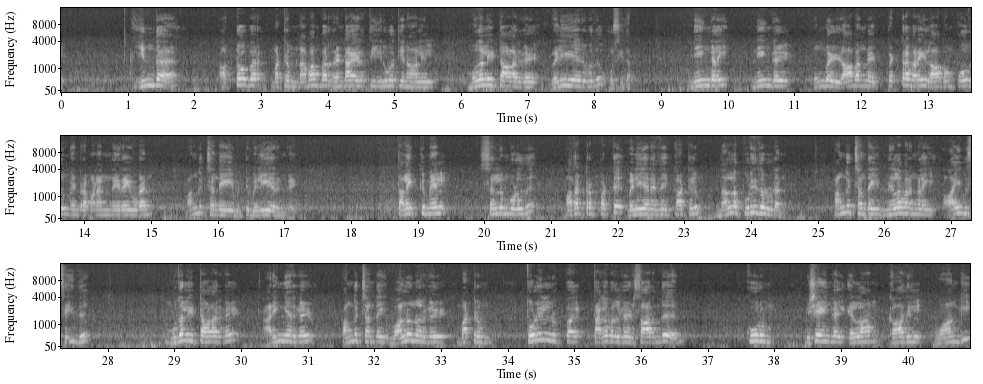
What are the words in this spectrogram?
இந்த அக்டோபர் மற்றும் நவம்பர் ரெண்டாயிரத்தி இருபத்தி நாலில் முதலீட்டாளர்கள் வெளியேறுவது உசிதம். நீங்களை நீங்கள் உங்கள் லாபங்கள் பெற்றவரை லாபம் போதும் என்ற மனநிறைவுடன் பங்குச் சந்தையை விட்டு வெளியேறுங்கள். தலைக்கு மேல் செல்லும் பொழுது பதற்றப்பட்டு வெளியேறதை காட்டிலும் நல்ல புரிதலுடன் பங்குச்சந்தை நிலவரங்களை ஆய்வு செய்து முதலீட்டாளர்கள் அறிஞர்கள் பங்குச்சந்தை வல்லுநர்கள் மற்றும் தொழில்நுட்ப தகவல்கள் சார்ந்து கூறும் விஷயங்கள் எல்லாம் காதில் வாங்கி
